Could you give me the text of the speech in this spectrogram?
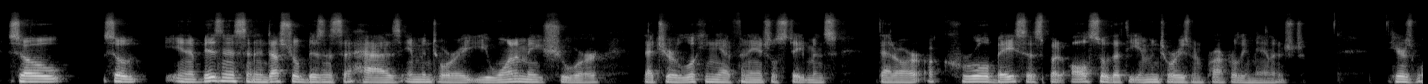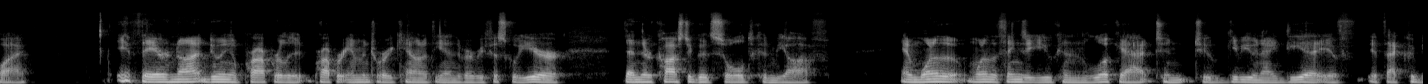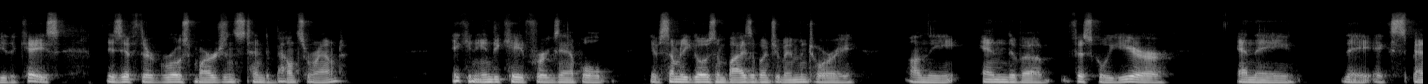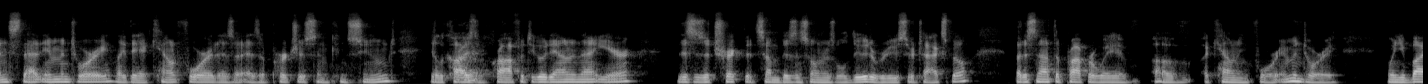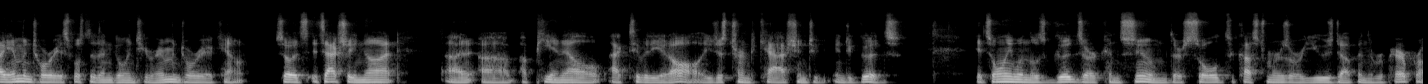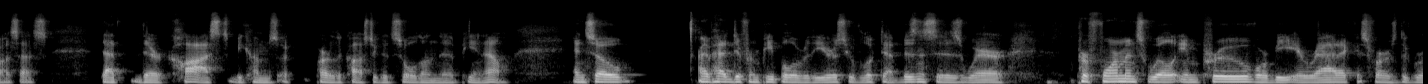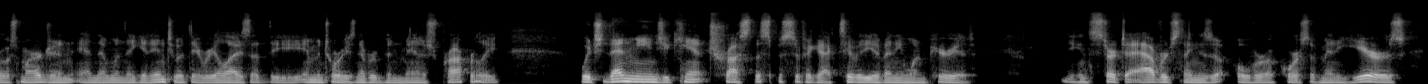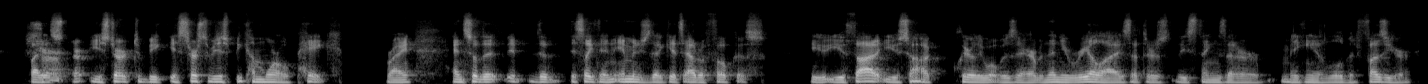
So so in a business, an industrial business that has inventory, you want to make sure that you're looking at financial statements that are accrual basis, but also that the inventory has been properly managed. Here's why. If they are not doing a properly proper inventory count at the end of every fiscal year, then their cost of goods sold can be off. And one of the one of the things that you can look at to to give you an idea if if that could be the case is if their gross margins tend to bounce around. It can indicate, for example, if somebody goes and buys a bunch of inventory on the end of a fiscal year and they they expense that inventory like they account for it as a, as a purchase and consumed it'll cause right. the profit to go down in that year this is a trick that some business owners will do to reduce their tax bill but it's not the proper way of, of accounting for inventory when you buy inventory it's supposed to then go into your inventory account so it's it's actually not a, a, a P&L activity at all. You just turn cash into into goods. It's only when those goods are consumed, they're sold to customers or used up in the repair process, that their cost becomes a part of the cost of goods sold on the P&L. And so I've had different people over the years who've looked at businesses where performance will improve or be erratic as far as the gross margin. And then when they get into it, they realize that the inventory has never been managed properly, which then means you can't trust the specific activity of any one period. You can start to average things over a course of many years, but sure. you start to be it starts to just become more opaque, right? And so the it, the it's like an image that gets out of focus you you thought you saw clearly what was there but then you realize that there's these things that are making it a little bit fuzzier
